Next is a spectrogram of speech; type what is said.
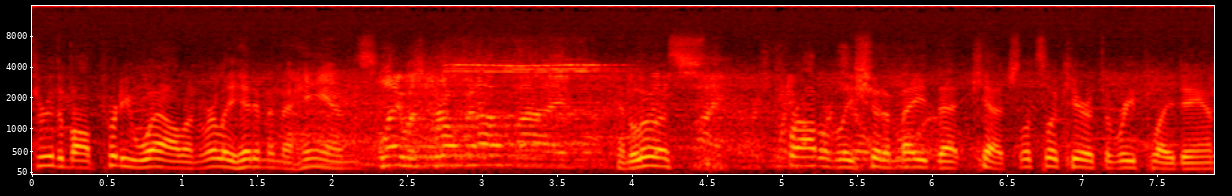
threw the ball pretty well and really hit him in the hands. Play was broken up by and Lewis probably should have made that catch. Let's look here at the replay, Dan.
